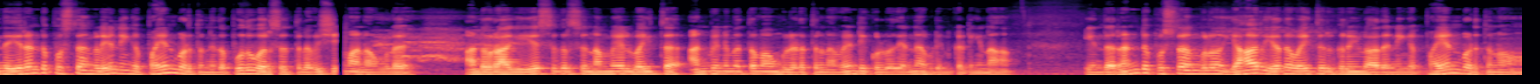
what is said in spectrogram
இந்த இரண்டு புஸ்தகங்களையும் நீங்கள் பயன்படுத்தணும். இந்த புது வருஷத்தில் விஷயமாக உங்களை ஆண்டவராகி இயேசு கிறிஸ்து நம்மேல் வைத்த அன்பு நிமித்தமாக உங்களிடத்தில் நான் வேண்டிக் கொள்வது என்ன அப்படின்னு கேட்டிங்கன்னா இந்த ரெண்டு புஸ்தகங்களும் யார் எதை வைத்திருக்கிறீங்களோ அதை நீங்கள் பயன்படுத்தணும்.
